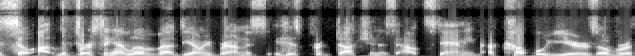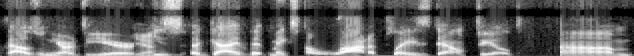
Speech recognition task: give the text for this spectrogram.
So uh, the first thing I love about Dyami Brown is his production is outstanding. A couple years over a thousand yards a year. Yeah. He's a guy that makes a lot of plays downfield. Um,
